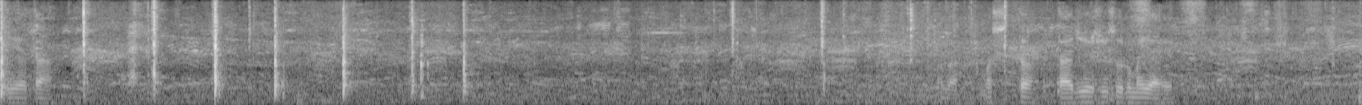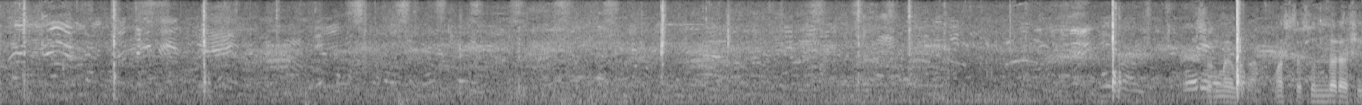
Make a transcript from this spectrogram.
हे आता बघा मस्त ताजी अशी सुरमई आहे सुरमई बघा. मस्त सुंदर अशी.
